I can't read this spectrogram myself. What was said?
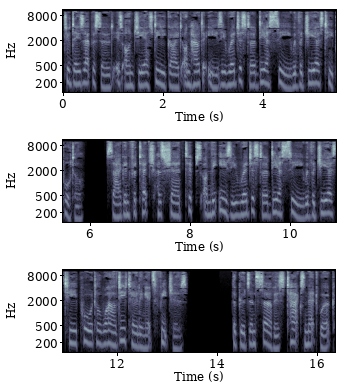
today's episode is on GST Guide on how to easy register DSC with the GST portal. SAG-Infotech has shared tips on the easy register DSC with the GST portal while detailing its features. The Goods and Service Tax Network,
